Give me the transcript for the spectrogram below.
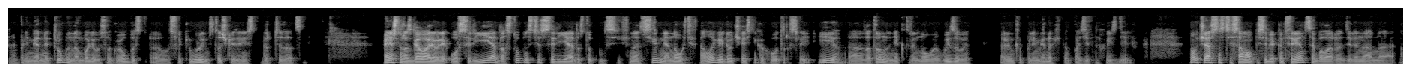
полимерные трубы на более высокую область, э, высокий уровень с точки зрения стандартизации. Конечно, разговаривали о сырье, о доступности сырья, о доступности финансирования, о новых технологиях для участников отрасли и э, затронули некоторые новые вызовы рынка полимерных и композитных изделий. Ну, в частности, сама по себе конференция была разделена на э,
